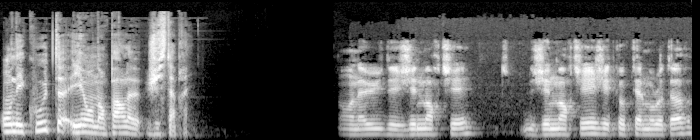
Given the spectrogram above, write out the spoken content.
On écoute et on en parle juste après. On a eu des jets de mortier, jets de mortier, jets de cocktail Molotov.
